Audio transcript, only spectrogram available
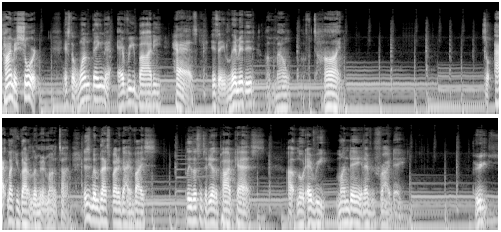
Time is short. It's the one thing that everybody has is a limited amount of time so act like you got a limited amount of time. This has been Black Spider Guy Advice. Please listen to the other podcasts. I upload every Monday and every Friday. Peace.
